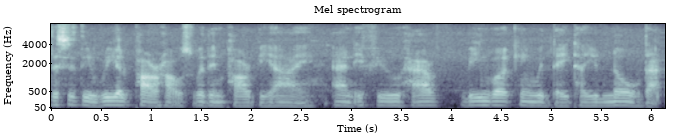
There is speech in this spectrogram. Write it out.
This is the real powerhouse within Power BI and if you have been working with data you know that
